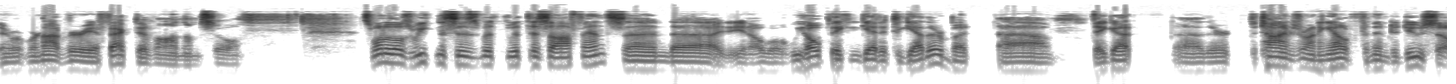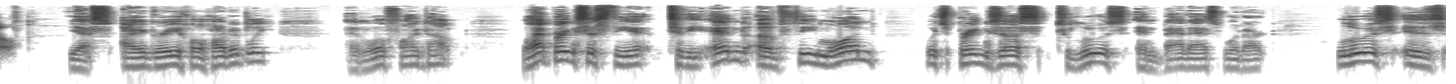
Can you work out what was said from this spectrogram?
we're not very effective on them so it's one of those weaknesses with with this offense and uh, you know we hope they can get it together but uh, they got uh, the time's running out for them to do so. Yes, I agree wholeheartedly, and we'll find out. Well, that brings us the, to the end of theme one, which brings us to Lewis and Badass Wood Art. Lewis is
